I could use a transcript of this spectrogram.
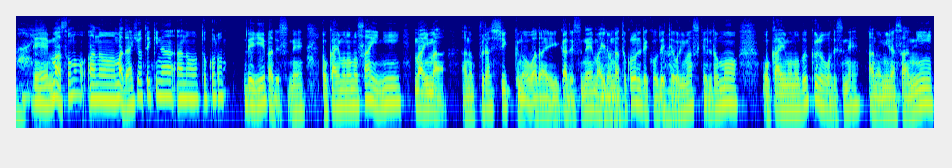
はい。でまあそのあの、まあ、代表的なあのところで言えばですねお買い物の際に、まあ、今あのプラスチックの話題がですね、まあ、いろんなところでこう出ておりますけれども、お買い物袋をですねあの皆さんに、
